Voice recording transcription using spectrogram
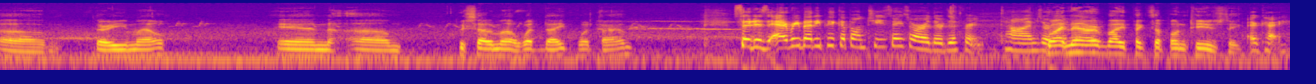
um, their email, and um, we set them up what date, what time. So, does everybody pick up on Tuesdays, or are there different times? Or Right now, everybody picks up on Tuesday. Okay.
